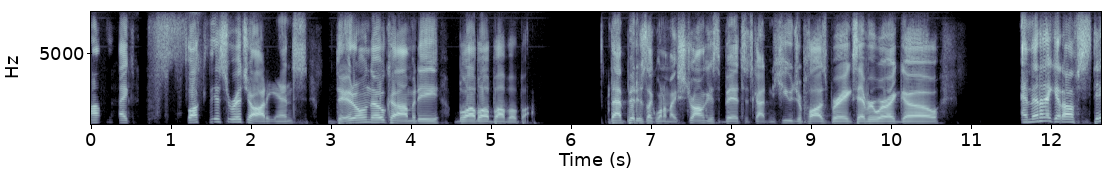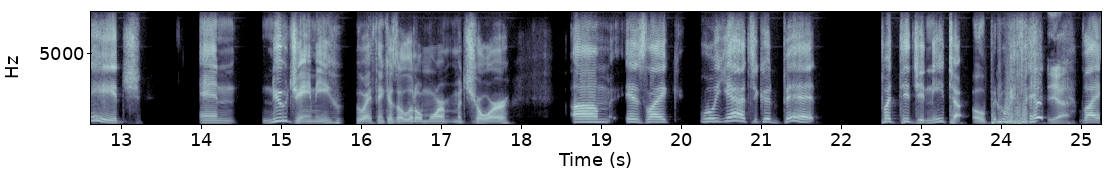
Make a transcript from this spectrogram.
I'm like, fuck this rich audience. They don't know comedy, blah, blah, blah, blah, blah. That bit is like one of my strongest bits. It's gotten huge applause breaks everywhere I go. And then I get off stage and new Jamie, who, who I think is a little more mature, um, is like, well, yeah, it's a good bit, but did you need to open with it? Yeah. like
